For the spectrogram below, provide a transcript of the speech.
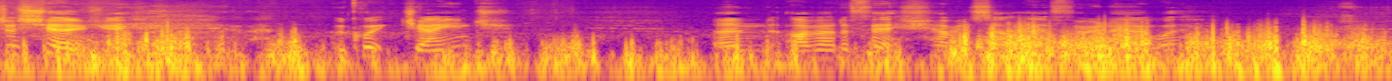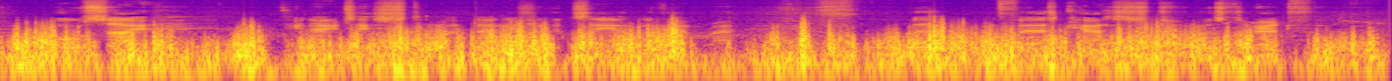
Just shows you a quick change and I've had a fish having sat there for an hour. Also, if you noticed, I don't know if you could see on the camera, but the first cast was dreadful.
